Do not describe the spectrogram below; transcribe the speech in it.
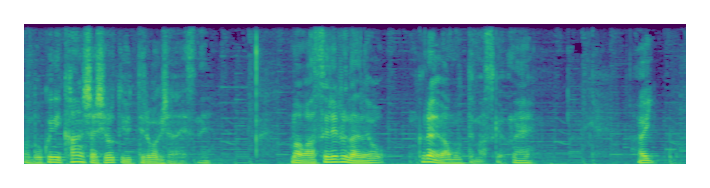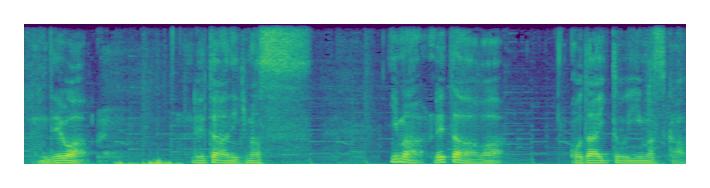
ま、僕に感謝しろと言ってるわけじゃないですね。まあ忘れるなよぐらいは思ってますけどね。はい。ではレターに行きます。今レターはお題と言いますか。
